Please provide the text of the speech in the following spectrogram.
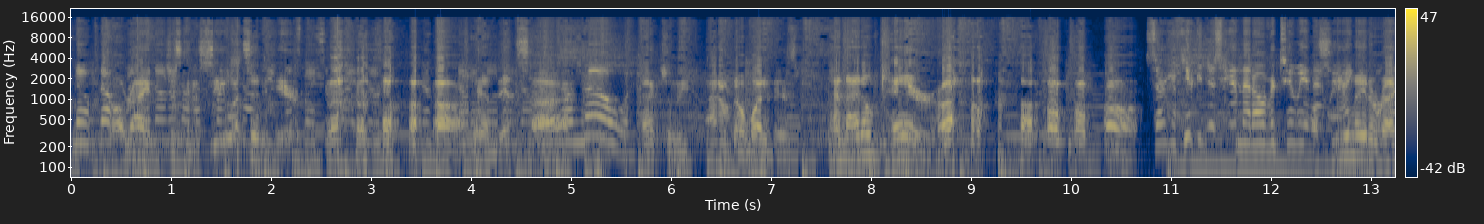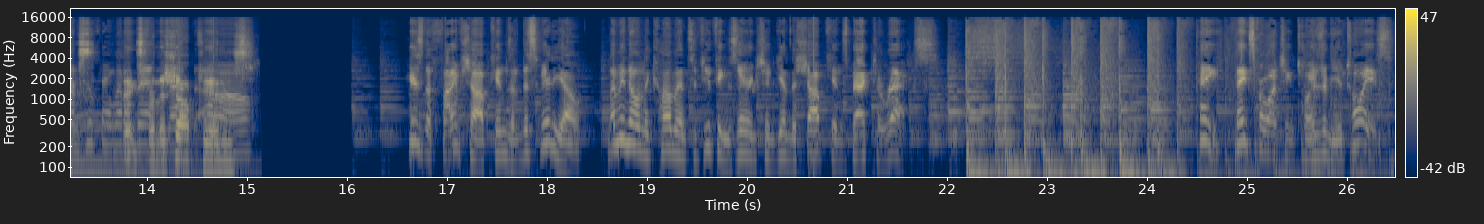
no, no, All no, right, no, no, just no, gonna that's see what's in here. that's my surprise. No, no, no, no, And no, it's, no, uh, no, no. Actually, I don't know what it is, and I don't care. Sir, if you could just hand that over to me, I'll that see way you I later, Rex. for Thanks for the That- Shopkins. oh. Here's the five Shopkins of this video. Let me know in the comments if you think Zurg should give the Shopkins back to Rex. Hey, thanks for watching Toys Review Toys.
